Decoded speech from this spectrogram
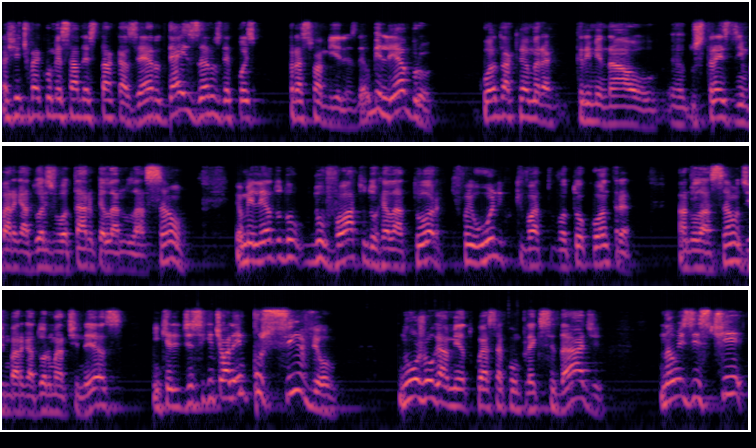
a gente vai começar da estaca zero, dez anos depois para as famílias. Eu me lembro quando a Câmara Criminal, eh, os três desembargadores votaram pela anulação, eu me lembro do, do voto do relator, que foi o único que votou, votou contra a anulação, o desembargador Martinez, em que ele disse o seguinte: olha, é impossível, num julgamento com essa complexidade, não existir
